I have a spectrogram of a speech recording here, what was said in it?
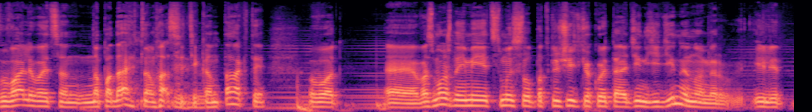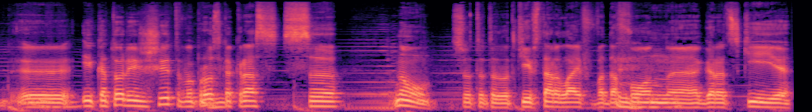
вываливается, нападает на вас угу. эти контакты. Вот. Э, возможно, имеет смысл подключить какой-то один единый номер, или, э, и который решит вопрос mm-hmm. как раз с, ну, с вот это вот Киевстар, Life, Vodafone, угу. городские,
